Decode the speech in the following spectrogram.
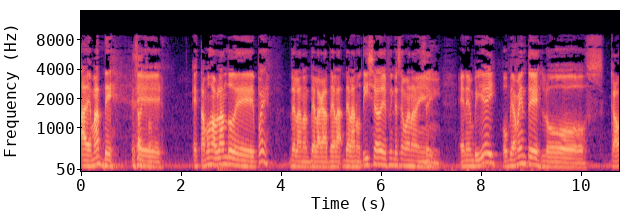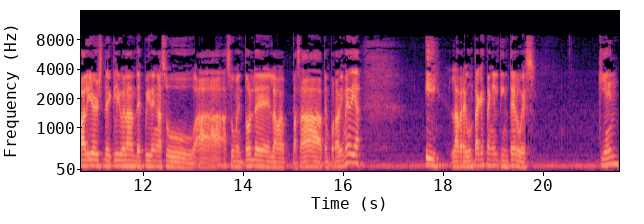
además de. Exacto. eh, estamos hablando de, pues, de la, de la, de la, de la noticia del fin de semana en, Sí. En NBA. Obviamente, los Cavaliers de Cleveland despiden a su, a su mentor de la pasada temporada y media. Y la pregunta que está en el tintero es: ¿quién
